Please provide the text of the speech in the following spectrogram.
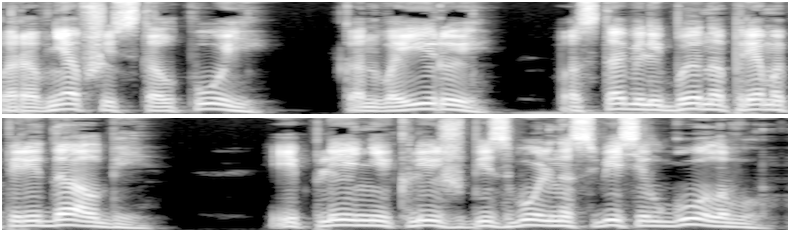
Поравнявшись с толпой, конвоиры поставили Бена прямо перед Алби, и пленник лишь безвольно свесил голову,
